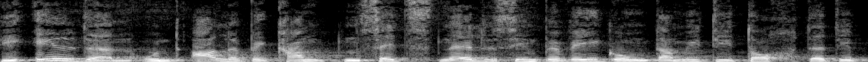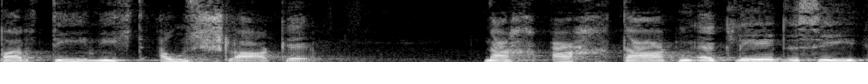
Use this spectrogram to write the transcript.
Die Eltern und alle Bekannten setzten alles in Bewegung, damit die Tochter die Partie nicht ausschlage. Nach acht Tagen erklärte sie,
